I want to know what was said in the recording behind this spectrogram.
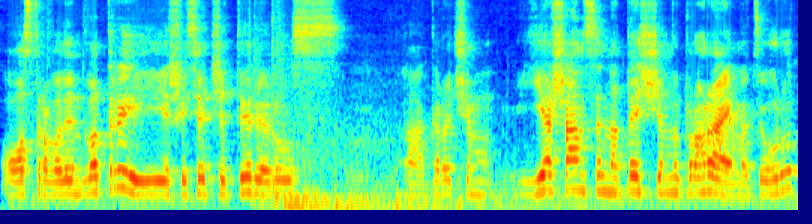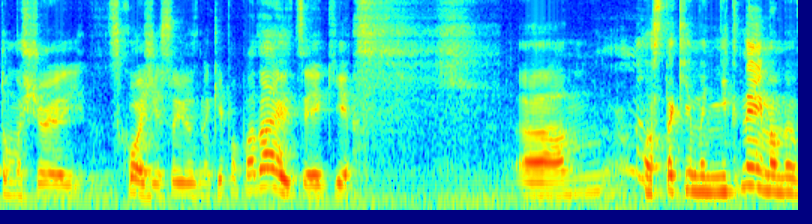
Остров 1, 2, 3 і 64 Рус. А, коротше, є шанси на те, що ми програємо цю гру, тому що схожі союзники попадаються, які. Е, ну, з такими нікнеймами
